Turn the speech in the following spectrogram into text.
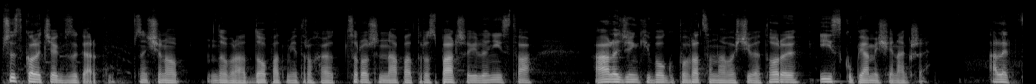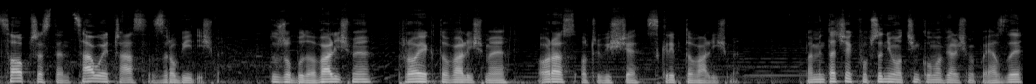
wszystko leci jak w zegarku. W sensie no, dobra, dopadł mnie trochę coroczny napad rozpaczy i lenistwa, ale dzięki Bogu powracam na właściwe tory i skupiamy się na grze. Ale co przez ten cały czas zrobiliśmy? Dużo budowaliśmy, projektowaliśmy oraz oczywiście skryptowaliśmy. Pamiętacie jak w poprzednim odcinku omawialiśmy pojazdy?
